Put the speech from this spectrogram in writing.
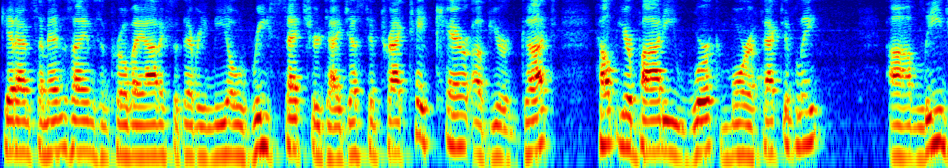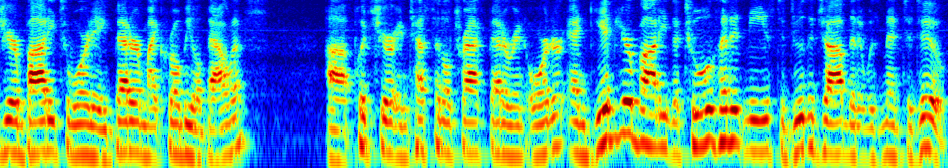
get on some enzymes and probiotics with every meal, reset your digestive tract, take care of your gut, help your body work more effectively, um, lead your body toward a better microbial balance, uh, put your intestinal tract better in order, and give your body the tools that it needs to do the job that it was meant to do,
